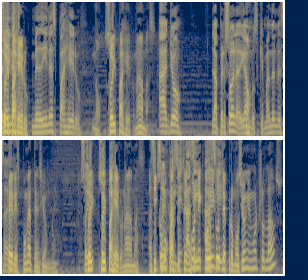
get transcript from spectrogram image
Soy pajero. Medina es pajero. No, soy pajero, nada más. Ah, yo. La persona, digamos, que manda el mensaje. Pérez, ponga atención, mae. Soy- Soy, soy, pajero, nada más. Así como Soy- cuando así- usted así- pone códigos así. de promoción en otros lados.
